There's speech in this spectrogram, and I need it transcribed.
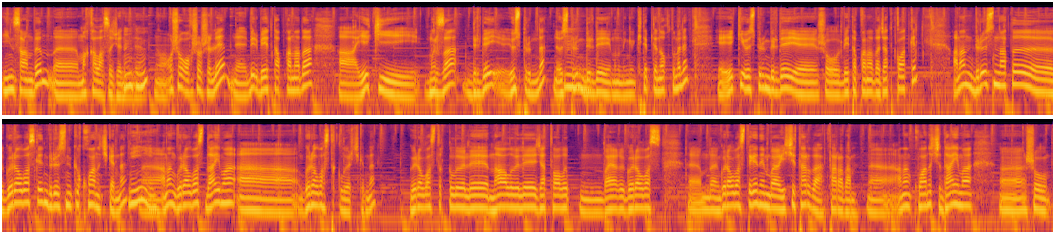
инсандын э, макаласы жөнүндө. Ошого окшош эле э, бир бейтапканада эки мырза бирдей өспүрүм да. Өспүрүм бирдей муну мен китептен окудум эле. Эки өспүрүм бирдей ошол бейтапканада жатып калат экен. Анан бирөөсүнүн аты көрө албас экен бирөөсүнүкү кубаныч экен да. Анан көрө албас дайыма көрө албастык кыла берчү экен да? Көрө албастык кылып эле наалып эле жатып алып баягы көрө албас э, мындай көрө албас деген эми баягы ичи тар да тар адам. Э, анан кубаныч дайыма э, ошол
